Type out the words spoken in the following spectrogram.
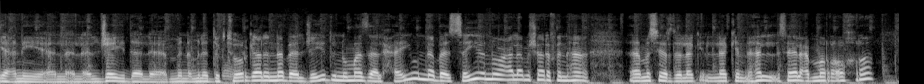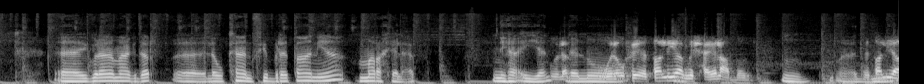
يعني الجيده من من الدكتور. قال النبأ الجيد إنه ما زال حي والنبأ السيء إنه على مشارف انهاء مسيرته. لكن هل سيلعب مرة أخرى؟ يقول أنا ما أقدر. لو كان في بريطانيا ما راح يلعب نهائيا لأنه ولو في إيطاليا مش هيلعب برضه. إيطاليا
